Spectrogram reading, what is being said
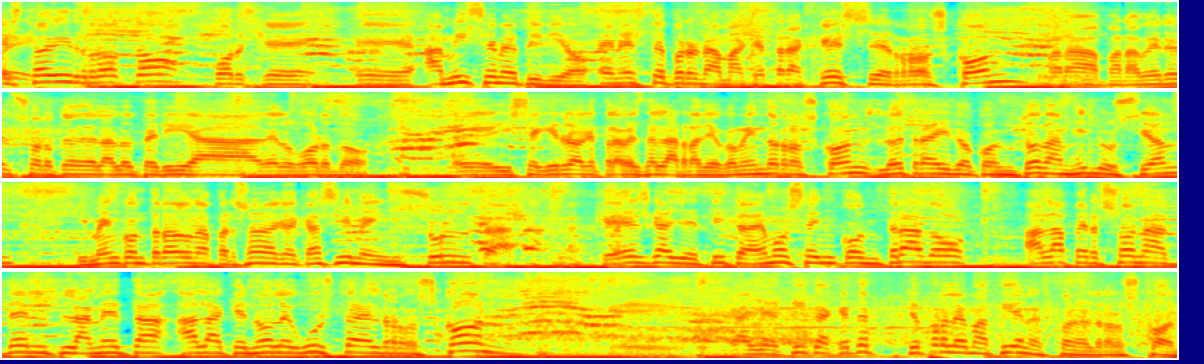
Estoy roto porque eh, a mí se me pidió en este programa que trajese roscón para, para ver el sorteo de la lotería del gordo eh, y seguirlo a través de la radio comiendo roscón. Lo he traído con toda mi ilusión y me he encontrado una persona que casi me insulta, que es Galletita. Hemos encontrado a la persona del planeta a la que no le gusta el roscón. Galletita, ¿qué, te- qué problema tienes con el roscón?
